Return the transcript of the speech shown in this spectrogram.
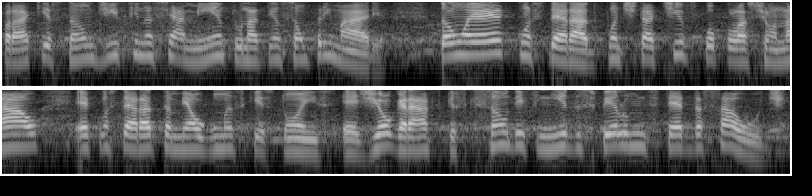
para a questão de financiamento na atenção primária. Então é considerado quantitativo populacional, é considerado também algumas questões é, geográficas que são definidas pelo Ministério da Saúde.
